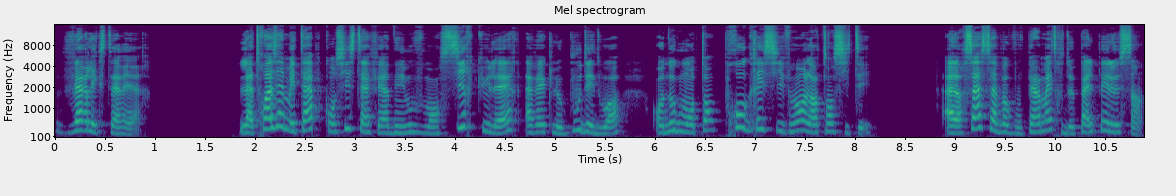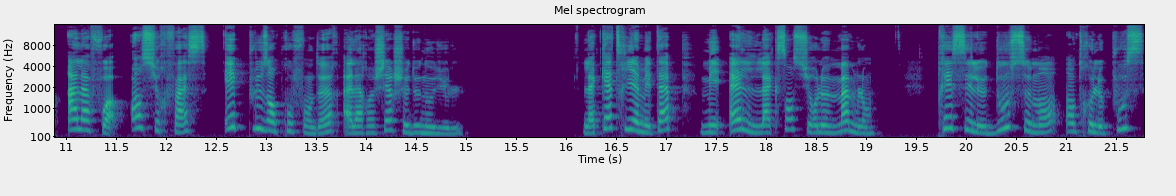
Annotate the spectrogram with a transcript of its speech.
vers l'extérieur. La troisième étape consiste à faire des mouvements circulaires avec le bout des doigts en augmentant progressivement l'intensité. Alors ça, ça va vous permettre de palper le sein à la fois en surface et plus en profondeur à la recherche de nodules. La quatrième étape met, elle, l'accent sur le mamelon. Pressez-le doucement entre le pouce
